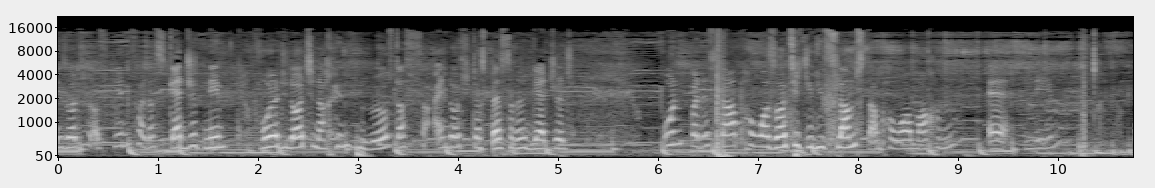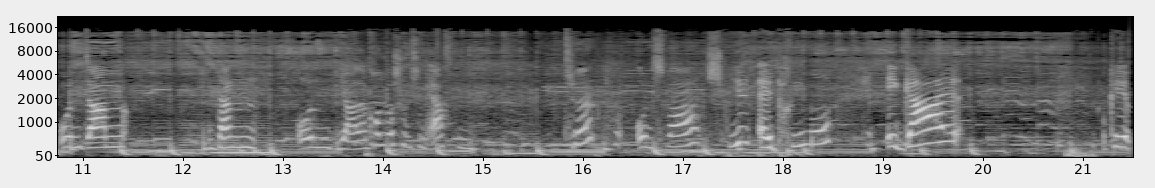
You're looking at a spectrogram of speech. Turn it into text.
Ihr solltet auf jeden Fall das Gadget nehmen, wo ihr die Leute nach hinten wirft. Das ist eindeutig das bessere Gadget. Und bei der Star Power solltet ihr die Flamm Star Power machen, äh, nehmen. Und dann, dann, und ja, dann kommt wir schon zum ersten Tipp. Und zwar spielt El Primo, egal, okay,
